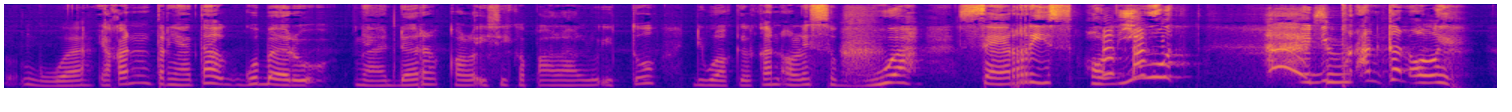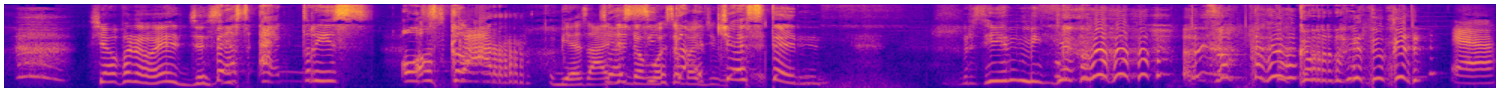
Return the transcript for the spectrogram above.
gue. Ya kan ternyata gue baru nyadar kalau isi kepala lu itu diwakilkan oleh sebuah series Hollywood. Ini diperankan oleh Siapa namanya? Jessica Best Actress Oscar. Biasa aja dong, gak usah Jessica baju. Chastain. Bersihin mic-nya. Tuker, tuker. Ya.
